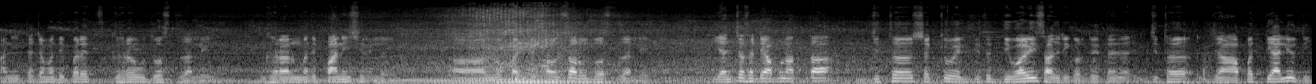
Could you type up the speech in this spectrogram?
आणि त्याच्यामध्ये बरेच घरं उद्ध्वस्त झाले घरांमध्ये पाणी शिरलं लोकांचे संसार उद्ध्वस्त झाले यांच्यासाठी आपण आत्ता जिथं शक्य होईल तिथं दिवाळी साजरी करतो आहे त्या जिथं ज्या आपत्ती आली होती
